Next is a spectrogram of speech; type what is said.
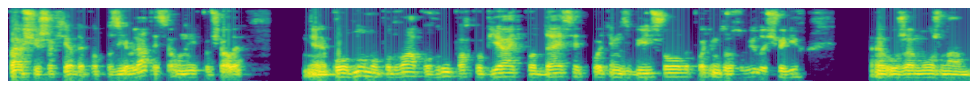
перші шахеди з'являтися, вони їх почали е, по одному, по два, по групах, по п'ять, по десять, потім збільшували. Потім зрозуміли, що їх вже можна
